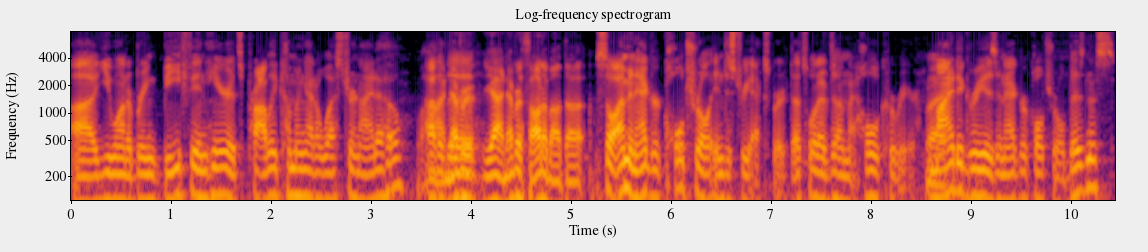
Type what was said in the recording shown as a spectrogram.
Uh, you want to bring beef in here, it's probably coming out of Western Idaho. Wow, I never, yeah, I never thought about that. so I'm an agricultural industry expert. That's what I've done my whole career. Right. My degree is in agricultural business.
